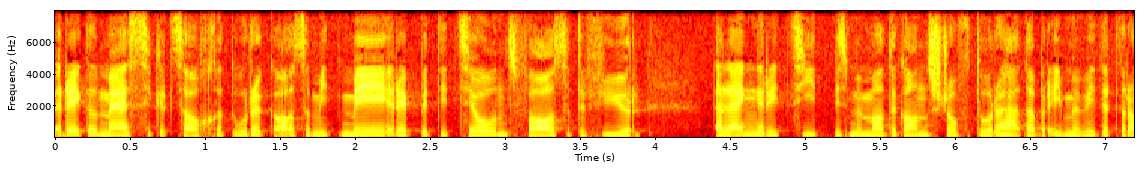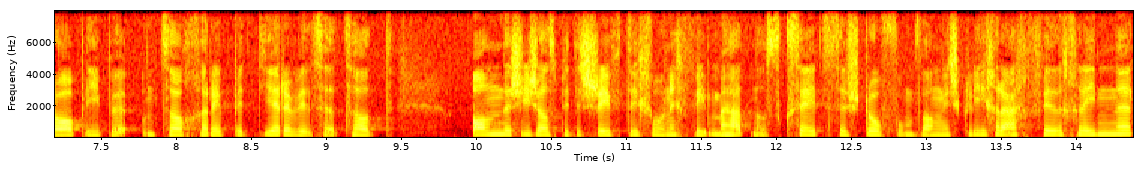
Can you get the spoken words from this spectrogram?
regelmäßiger die Sachen durchgehen, also mit mehr Repetitionsphasen dafür eine längere Zeit, bis man mal den ganzen Stoff durch hat, aber immer wieder dranbleiben und Sachen repetieren, weil es jetzt halt anders ist als bei der schriftlichen, wo ich finde, man hat noch das Gesetz, der Stoffumfang ist gleich recht viel kleiner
